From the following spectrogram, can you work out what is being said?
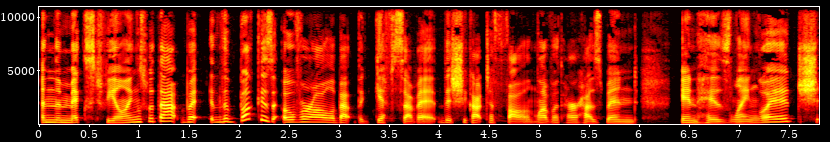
and the mixed feelings with that. But the book is overall about the gifts of it that she got to fall in love with her husband in his language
